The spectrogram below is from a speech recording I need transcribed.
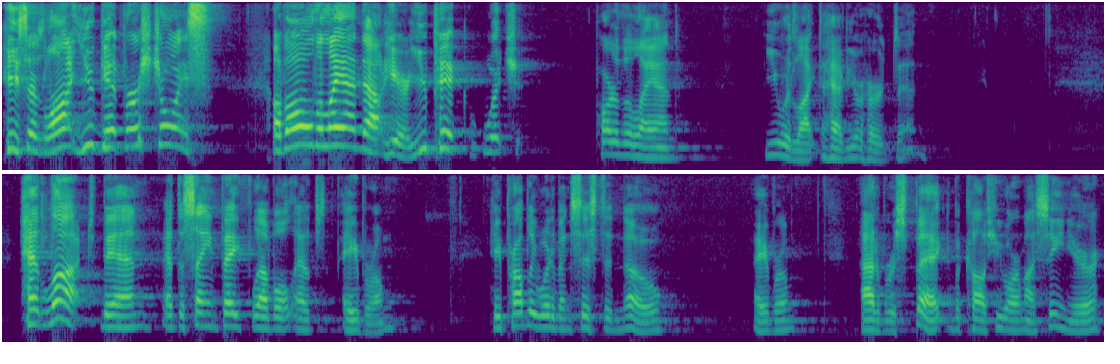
He says, Lot, you get first choice. Of all the land out here, you pick which part of the land you would like to have your herds in. Had Lot been at the same faith level as Abram, he probably would have insisted, No, Abram, out of respect, because you are my senior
